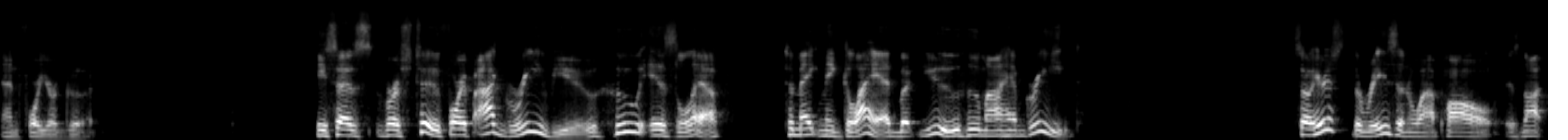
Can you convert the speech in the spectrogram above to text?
and for your good. He says, verse 2 For if I grieve you, who is left to make me glad but you whom I have grieved? So here's the reason why Paul is not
